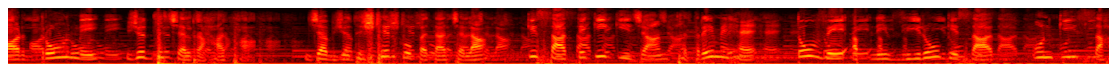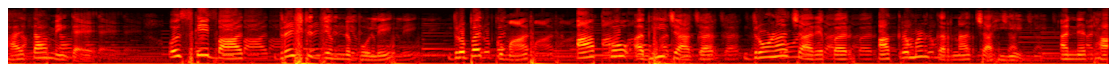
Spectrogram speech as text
और द्रोण में युद्ध चल रहा था। जब युधिष्ठिर को पता चला कि सात्यकी की जान खतरे में है तो वे अपने वीरों के साथ उनकी सहायता में गए। उसके बाद दृष्ट बोले द्रुपद कुमार आपको अभी जाकर द्रोणाचार्य पर आक्रमण करना चाहिए। अन्यथा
